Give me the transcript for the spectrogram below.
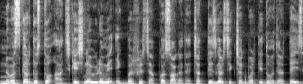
नमस्कार दोस्तों, आज के इस नए वीडियो में एक बार फिर से आपका स्वागत है। छत्तीसगढ़ शिक्षक भर्ती 2023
